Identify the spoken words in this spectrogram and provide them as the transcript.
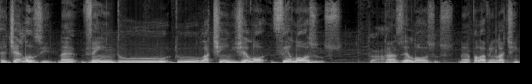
É, Jealousy, né? Vem do, do latim gelo, zelosos. Tá. tá? Zelosos, né? A palavra em latim.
